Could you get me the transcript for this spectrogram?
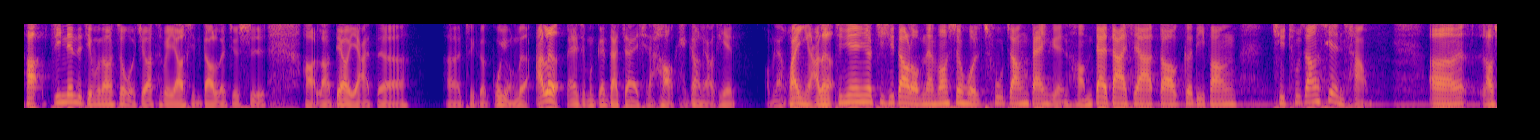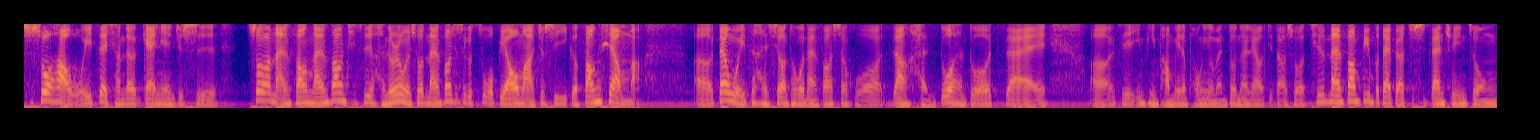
好，今天的节目当中我就要特别邀请到了，就是好老掉牙的。呃，这个郭永乐阿乐来这么跟大家一起好好开杠聊天，我们来欢迎阿乐。今天又继续到了我们南方生活的出张单元，好，我们带大家到各地方去出张现场。呃，老实说哈，我一直在强调的概念就是，说到南方，南方其实很多人认为说南方就是个坐标嘛，就是一个方向嘛。呃，但我一直很希望通过南方生活，让很多很多在呃这些音频旁边的朋友们都能了解到说，其实南方并不代表只是单纯一种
